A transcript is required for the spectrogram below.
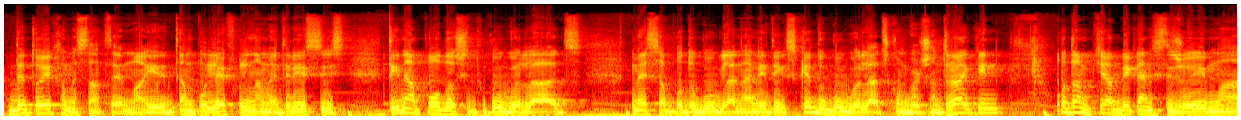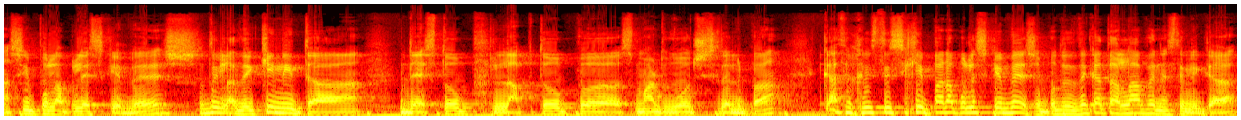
δεν το είχαμε σαν θέμα, γιατί ήταν πολύ εύκολο να μετρήσεις την απόδοση του Google Ads μέσα από το Google Analytics και το Google Ads Conversion Tracking, όταν πια μπήκαν στη ζωή μας οι πολλαπλές συσκευές, δηλαδή κινητά, desktop, laptop, smartwatches κτλ. Κάθε χρήστης είχε πάρα πολλές συσκευές, οπότε δεν καταλάβαινες τελικά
